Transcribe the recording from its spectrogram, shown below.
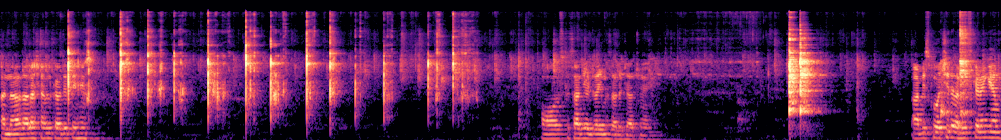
انار دانا شامل کر دیتے ہیں۔ اور اس کے ساتھ یہ ڈرائی مسالے جا چکے ہیں۔ آپ اس کو اچھی طرح مکس کریں گے ہم۔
